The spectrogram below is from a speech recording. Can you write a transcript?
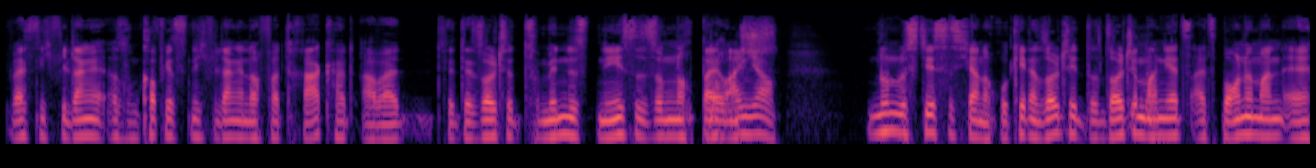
weiß nicht wie lange, also im Kopf jetzt nicht, wie lange er noch Vertrag hat, aber der, der sollte zumindest nächste Saison noch bei noch uns. ein Jahr. Nun bis nächstes Jahr noch. Okay, dann sollte, dann sollte Genau. man jetzt als Bornemann äh,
